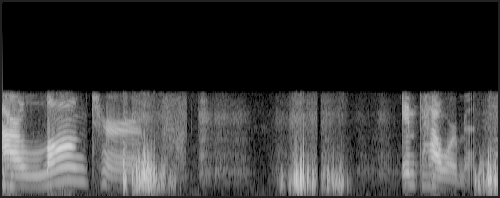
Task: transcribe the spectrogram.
our long term empowerment.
